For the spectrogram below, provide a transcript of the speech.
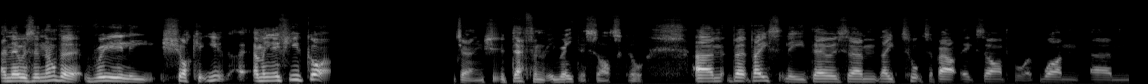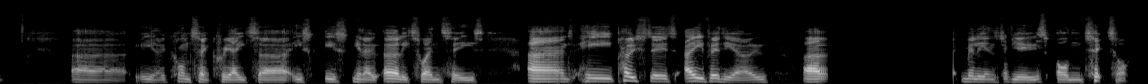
And there was another really shocking. You, I mean, if you've got Joan, you should definitely read this article. Um, but basically, there was um, they talked about the example of one, um, uh, you know, content creator. He's he's you know early twenties and he posted a video, uh, millions of views on TikTok,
